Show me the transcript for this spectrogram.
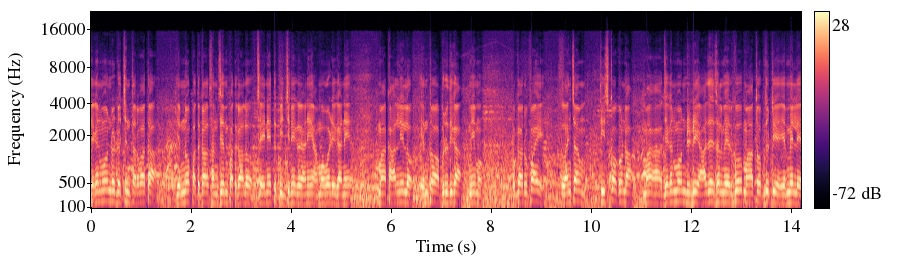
జగన్మోహన్ రెడ్డి వచ్చిన తర్వాత ఎన్నో పథకాలు సంక్షేమ పథకాలు చేనేత పింఛనీ కానీ అమ్మఒడి కానీ మా కాలనీలో ఎంతో అభివృద్ధిగా మేము ఒక రూపాయి లంచం తీసుకోకుండా మా జగన్మోహన్ రెడ్డి ఆదేశాల మేరకు మా తోపుదుట్టి ఎమ్మెల్యే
